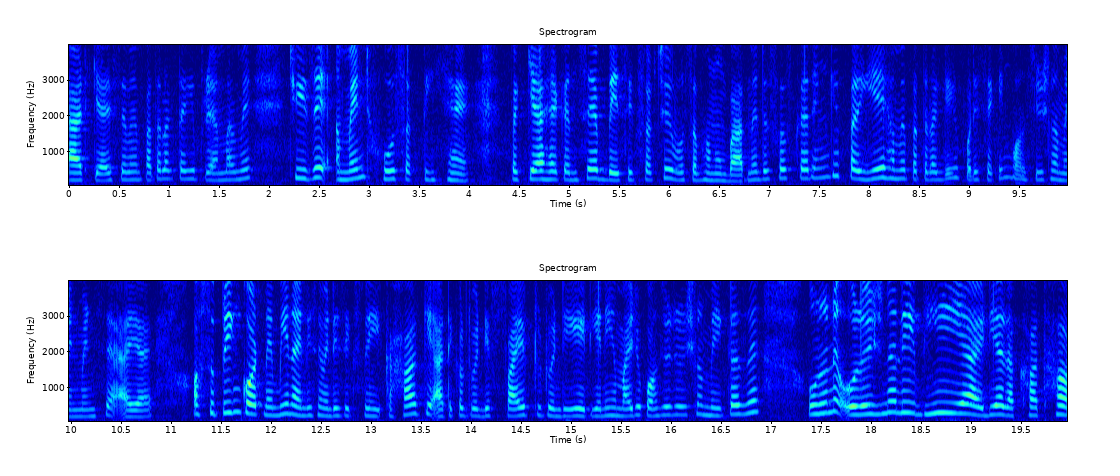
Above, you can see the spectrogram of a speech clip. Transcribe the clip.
ऐड किया है। इससे हमें पता लगता है कि प्रेमल में चीज़ें अमेंड हो सकती हैं। पर क्या है कंसेप्ट बेसिक स्ट्रक्चर वो सब हम बाद में डिस्कस करेंगे। पर ये हमें पता लग गया कि फोर्टी सेकेंड कॉन्स्टिट्यूशन अमेंडमेंट से आया है। और सुप्रीम कोर्ट ने भी 1976 में ये कहा कि आर्टिकल 25 टू 28 यानी हमारे जो कॉन्स्टिट्यूशनल मेकर्स हैं, उन्होंने ओरिजिनली भी ये आइडिया रखा था।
